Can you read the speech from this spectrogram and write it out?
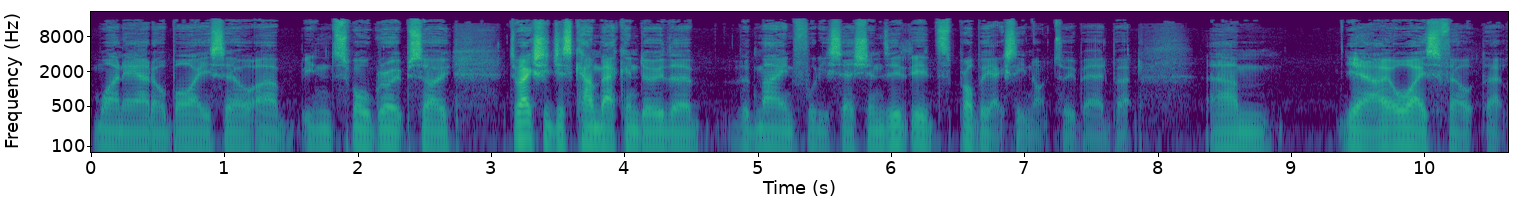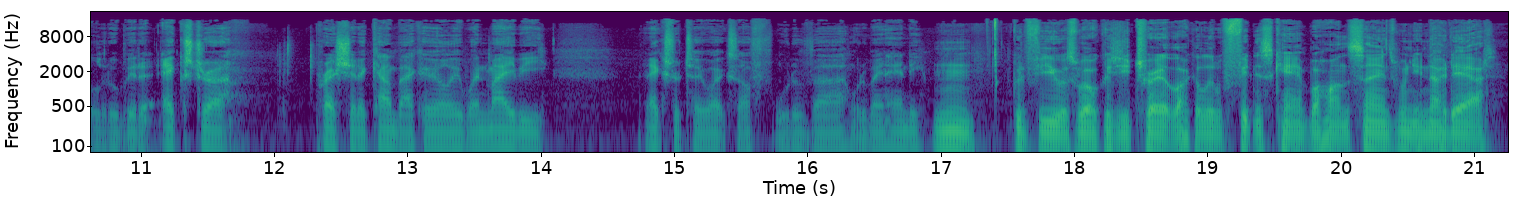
one out or by yourself uh, in small groups. So to actually just come back and do the, the main footy sessions, it, it's probably actually not too bad. But um, yeah, I always felt that little bit of extra pressure to come back early when maybe an extra two weeks off would have uh, would have been handy. Mm, good for you as well because you treat it like a little fitness camp behind the scenes, when you no doubt.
